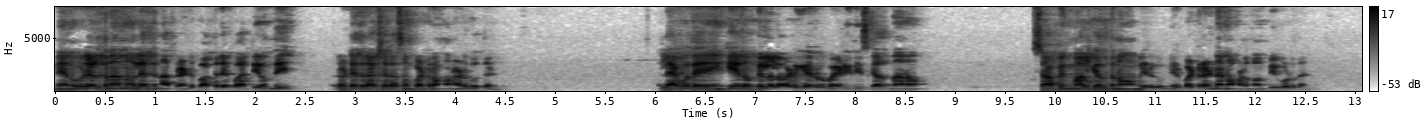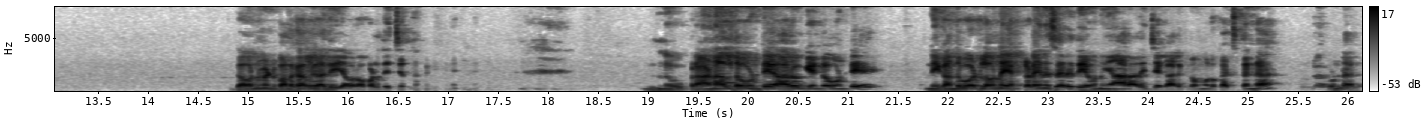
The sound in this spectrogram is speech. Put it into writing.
నేను ఊరు వెళ్తున్నాను లేకపోతే నా ఫ్రెండ్ బర్త్డే పార్టీ ఉంది రొట్టె ద్రాక్ష రసం పట్టరమ్మని అడగొద్దండి. లేకపోతే ఇంకేదో పిల్లలు అడిగారు బయటికి తీసుకెళ్తున్నాను షాపింగ్ మాల్కి వెళ్తున్నాం మీరు మీరు పట్టరండి అని ఒకళ్ళు పంపించకూడదండి గవర్నమెంట్ పథకాలు కాదు ఎవరో ఒకళ్ళు తెచ్చిస్తానికి నువ్వు ప్రాణాలతో ఉంటే ఆరోగ్యంగా ఉంటే నీకు అందుబాటులో ఉన్న ఎక్కడైనా సరే దేవుని ఆరాధించే కార్యక్రమంలో ఖచ్చితంగా ఉండాలి.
